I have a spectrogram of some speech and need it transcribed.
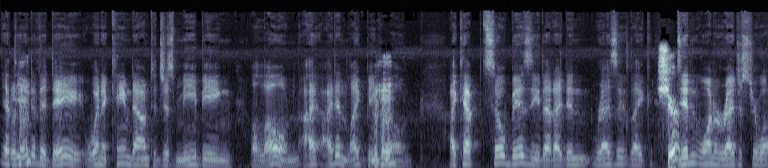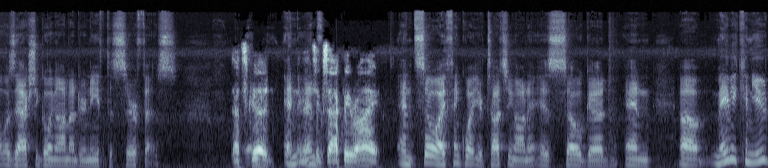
Mm-hmm. at the Mhm. end of the day, when it came down to just me being alone, I, I didn't like being Mhm. alone. I kept so busy that I didn't resi- like Sure. didn't want to register what was actually going on underneath the surface. That's good. And And that's and, exactly right. and so I think what you're touching on it is so good. And uh, maybe can you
